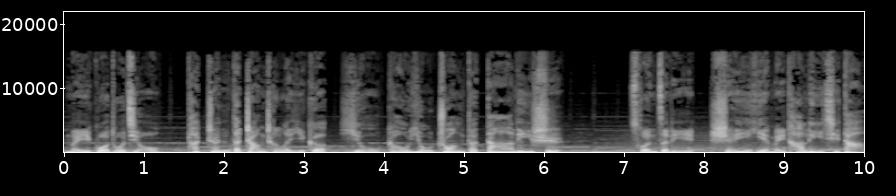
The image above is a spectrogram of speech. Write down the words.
没过多久。他真的长成了一个又高又壮的大力士，村子里谁也没他力气大。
